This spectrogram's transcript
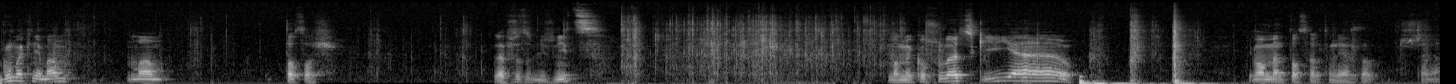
Gumek nie mam. Mam to coś. Lepsze to niż nic. Mamy koszuleczki. Yo. I mam mentosy, ale to nie jest do czyszczenia.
